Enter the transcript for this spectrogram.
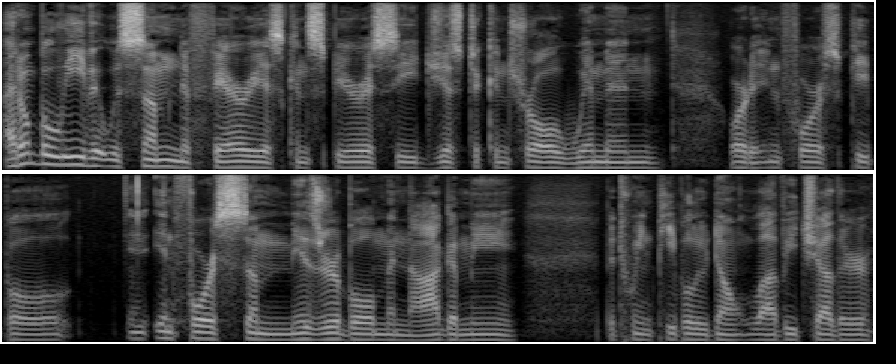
I don't believe it was some nefarious conspiracy just to control women or to enforce people, enforce some miserable monogamy between people who don't love each other.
